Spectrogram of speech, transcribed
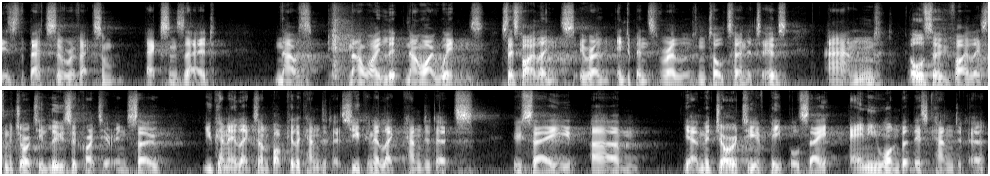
is the better of X and, X and Z, now, now, I, now I wins. So this violates independence of irrelevant alternatives and also violates the majority loser criterion. So you can elect unpopular candidates. You can elect candidates who say, um, yeah, a majority of people say anyone but this candidate,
